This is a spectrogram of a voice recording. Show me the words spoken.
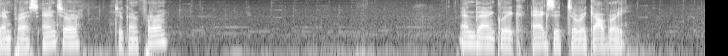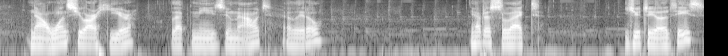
Then press enter to confirm. And then click exit to recovery. Now once you are here, let me zoom out a little. You have to select utilities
